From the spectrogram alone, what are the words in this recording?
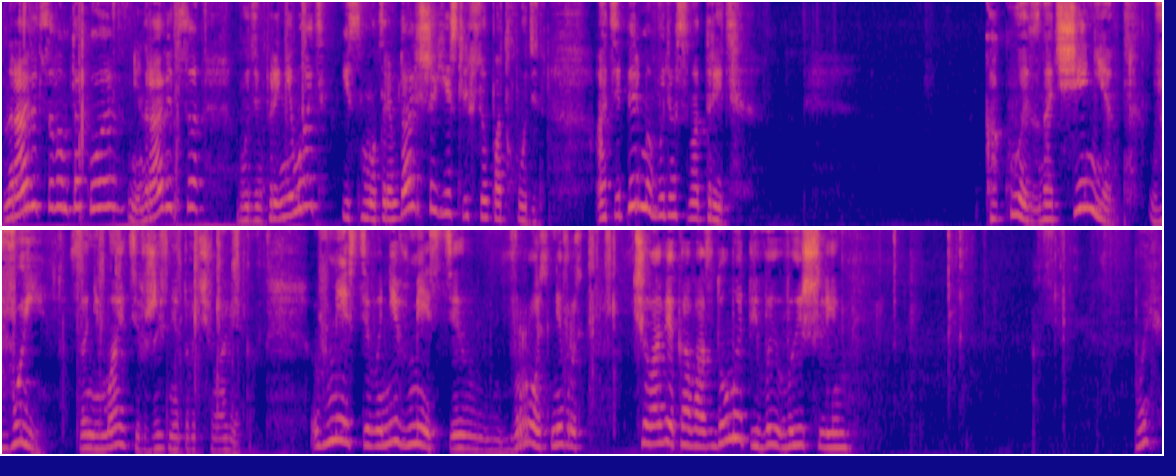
Нравится вам такое? Не нравится? Будем принимать и смотрим дальше, если все подходит. А теперь мы будем смотреть, какое значение вы занимаете в жизни этого человека. Вместе вы, не вместе, врозь, не врозь. Человек о вас думает, и вы вышли. Ой,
